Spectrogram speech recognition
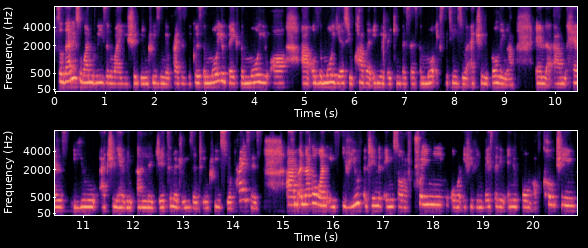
So that is one reason why you should be increasing your prices because the more you bake, the more you are, uh, or the more years you cover in your baking business, the more expertise you are actually building up. And um, hence you actually having a legitimate reason to increase your prices. Um, another one is if you've attended any sort of training or if you've invested in any form of coaching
